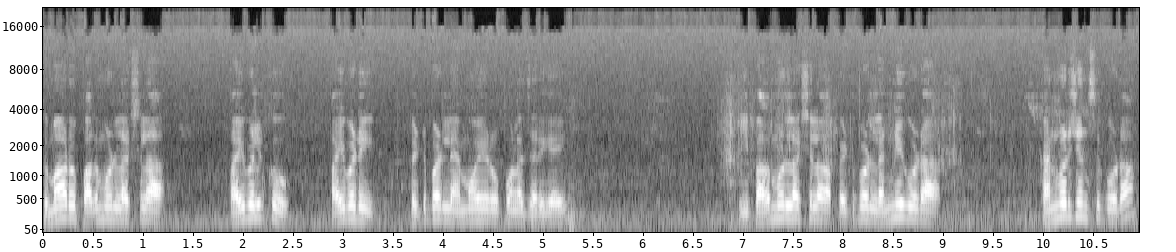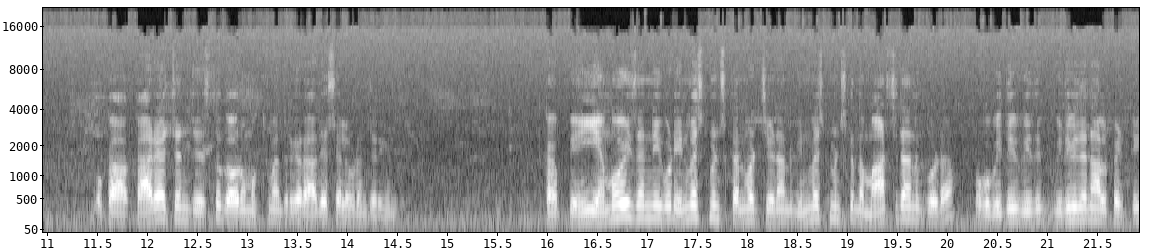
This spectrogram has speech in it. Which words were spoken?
సుమారు పదమూడు లక్షల పైబడులకు పైబడి పెట్టుబడులు ఎంఓఏ రూపంలో జరిగాయి. ఈ పదమూడు లక్షల పెట్టుబడులన్నీ కూడా కన్వర్షన్స్ కూడా ఒక కార్యాచరణ చేస్తూ గౌరవ ముఖ్యమంత్రి గారు ఆదేశాలు ఇవ్వడం జరిగింది. ఈ ఎంఓఈస్ అన్నీ కూడా ఇన్వెస్ట్మెంట్స్ కన్వర్ట్ చేయడానికి ఇన్వెస్ట్మెంట్స్ కింద మార్చడానికి కూడా ఒక విధి విధి విధి విధానాలు పెట్టి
